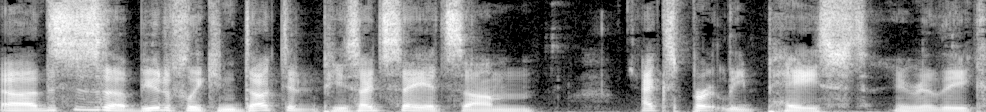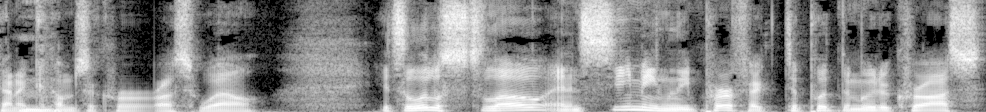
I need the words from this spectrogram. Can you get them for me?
uh, this is a beautifully conducted piece. I'd say it's um, expertly paced. It really kind of mm. comes across well. It's a little slow and seemingly perfect to put the mood across,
